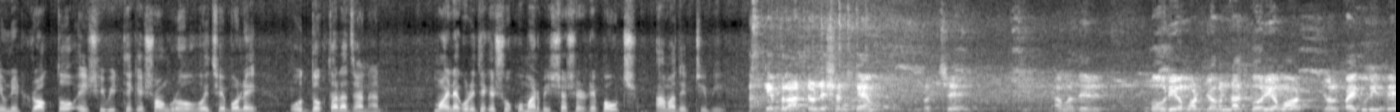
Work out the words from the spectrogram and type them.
ইউনিট রক্ত এই শিবির থেকে সংগ্রহ হয়েছে বলে উদ্যোক্তারা জানান। ময়নাগুড়ি থেকে সুকুমার বিশ্বাসের রিপোর্ট, আমাদের টিভি। আজকে ব্লাড ডোনেশন ক্যাম্প হচ্ছে। আমাদের গৌরীয় মঠ জগন্নাথ গৌরীয় মঠ জলপাইগুড়িতে।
